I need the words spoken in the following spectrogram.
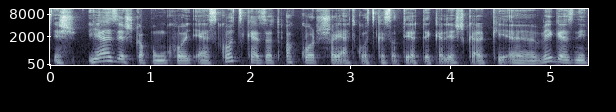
és jelzést kapunk, hogy ez kockázat, akkor saját kockázatértékelést kell végezni,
